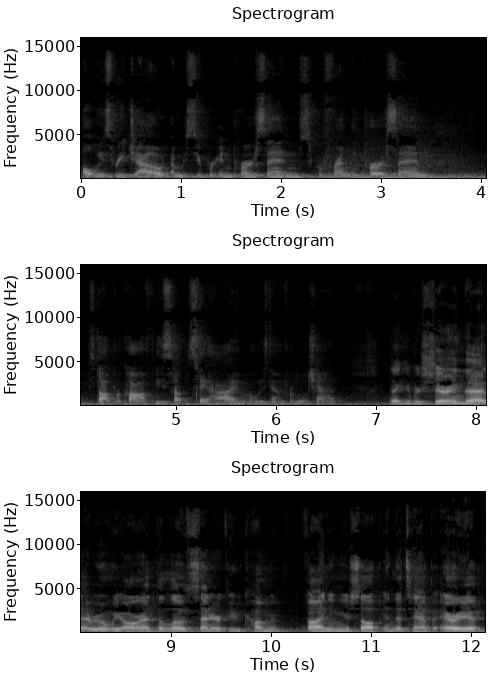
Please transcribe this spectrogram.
Always reach out. I'm a super in-person, super friendly person. Stop for coffee, stop to say hi. I'm always down for a little chat. Thank you for sharing that. Everyone, we are at the Lowth Center if you come finding yourself in the Tampa area.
